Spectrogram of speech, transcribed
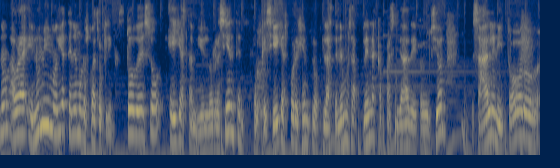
¿no? Ahora en un mismo día tenemos los cuatro climas. Todo eso ellas también lo resienten, porque si ellas, por ejemplo, las tenemos a plena capacidad de producción, salen y todo,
